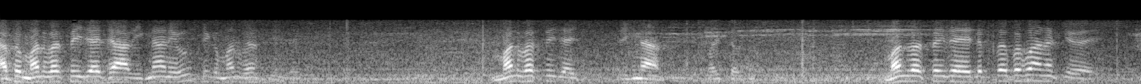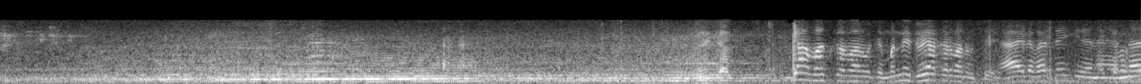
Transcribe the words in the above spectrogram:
આ તો મન વશ થઈ જાય છે. આ વિજ્ઞાન એવું છે કે મન વશ થઈ જાય મન વશ થઈ જાય વિજ્ઞાન. મન વશ થઈ જાય એટલે ભગવાન જ કહેવાય. ક્યાં વસ કરવાનું છે? મનને જોયા કરવાનું છે. હા એટલે વસ થઈ ગયું ને જોવા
